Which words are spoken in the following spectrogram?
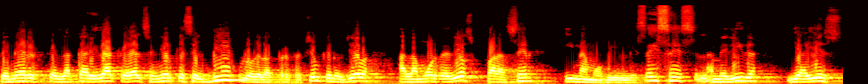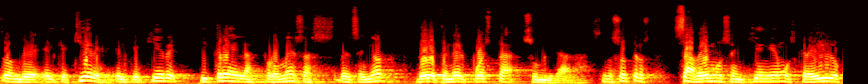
tener la caridad que da el Señor, que es el vínculo de la perfección que nos lleva al amor de Dios para ser inamovibles. Esa es la medida y ahí es donde el que quiere, el que quiere y cree en las promesas del Señor, debe tener puesta su mirada. Nosotros sabemos en quién hemos creído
